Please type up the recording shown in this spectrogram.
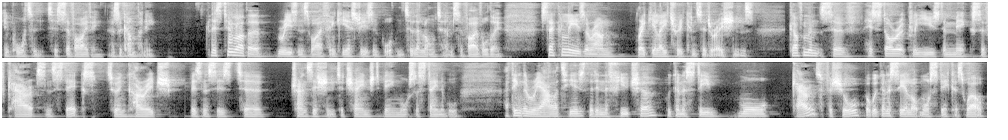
important to surviving as a company. There's two other reasons why I think ESG is important to the long term survival, though. Secondly, is around regulatory considerations. Governments have historically used a mix of carrots and sticks to encourage businesses to transition to change to being more sustainable. I think the reality is that in the future, we're going to see more carrots for sure, but we're going to see a lot more stick as well.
